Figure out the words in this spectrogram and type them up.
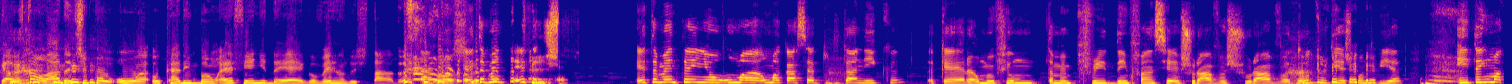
Ela tá lá, né? Tipo o, o carimbão FNDE, governo do estado. Nossa. Eu também. Eu, eu também tenho uma, uma cassete do Titanic, que era o meu filme também preferido de infância. Eu chorava, chorava todos os dias quando via. E tenho uma,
